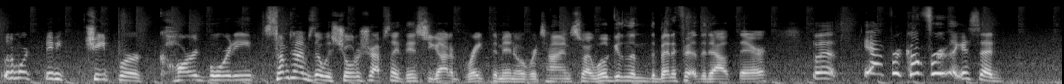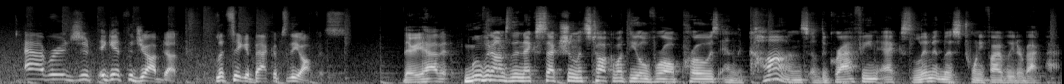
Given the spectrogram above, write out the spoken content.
a little more maybe cheap or cardboardy. Sometimes though with shoulder straps like this, you gotta break them in over time. So I will give them the benefit of the doubt there. But yeah, for comfort, like I said, average, it gets the job done. Let's take it back up to the office. There you have it. Moving on to the next section, let's talk about the overall pros and the cons of the Graphene X Limitless 25 liter backpack.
